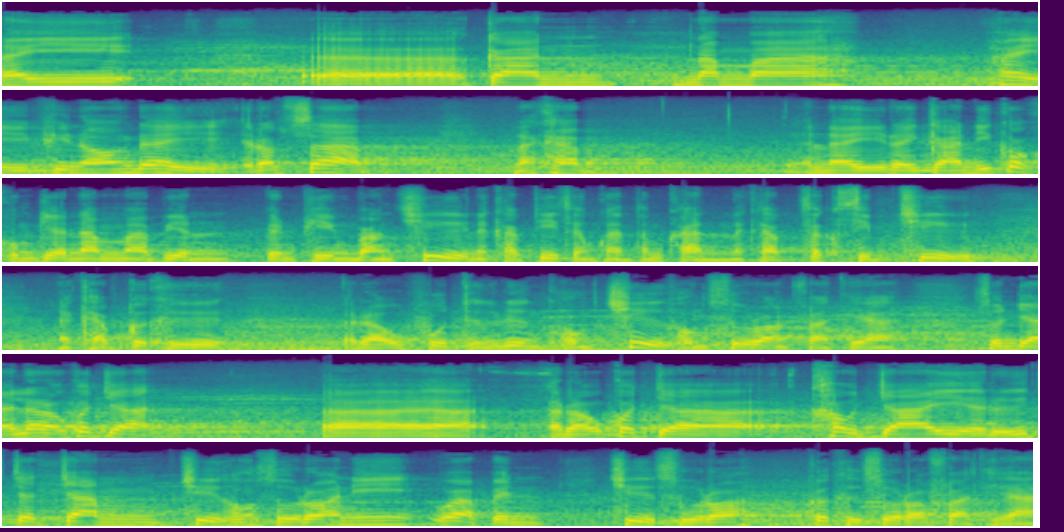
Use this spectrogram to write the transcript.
ในการนำมาให้พี่น้องได้รับทราบนะครับ ในรายการนี้ก็คงจะนำมาเป็นเป็นเพียงบางชื่อนะครับที่สำคัญสำคัญนะครับสักสิบชื่อนะครับก็คือเราพูดถึงเรื่องของชื่อของสุรอนฟาติฮะส่วนใหญ่แล้วเราก็จะ เราก็จะเข้าใจหรือจะจำชื่อของสุรอนี้ว่าเป็นชื่อสุรอก็คือสุรอฟาติฮะ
